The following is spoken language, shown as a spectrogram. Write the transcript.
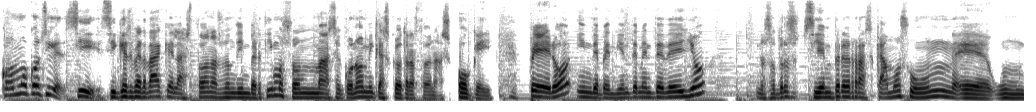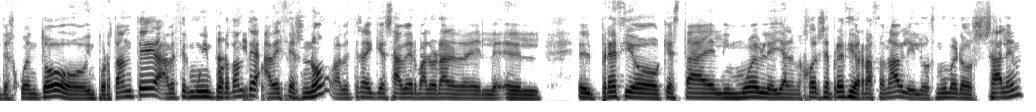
¿cómo consigues? Sí, sí que es verdad que las zonas donde invertimos son más económicas que otras zonas, ok, pero independientemente de ello, nosotros siempre rascamos un, eh, un, descuento importante, a veces muy importante, a veces no, a veces hay que saber valorar el, precio que está el inmueble y a lo mejor ese precio es razonable y los números salen,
